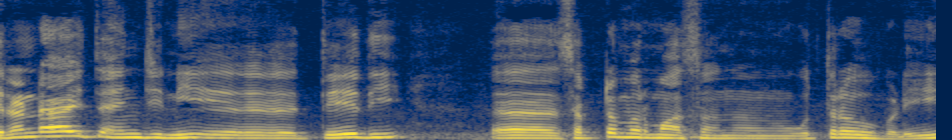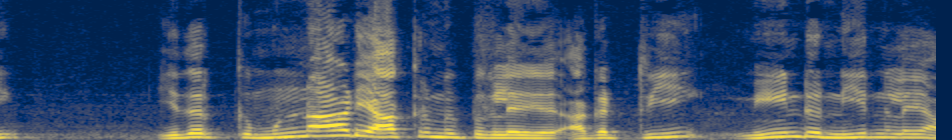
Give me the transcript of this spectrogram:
இரண்டாயிரத்தி அஞ்சு நீ தேதி செப்டம்பர் மாதம் உத்தரவுப்படி இதற்கு முன்னாடி ஆக்கிரமிப்புகளை அகற்றி மீண்டும் நீர்நிலையை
